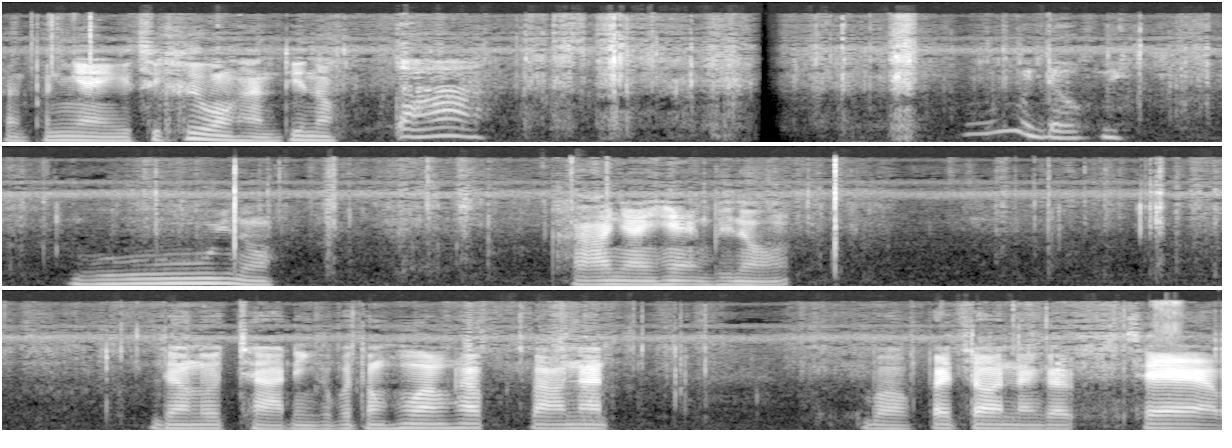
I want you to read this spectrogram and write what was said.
กันเพิ่นใหญ่สิคือวังหันที่เนาะจ้าอุ้ยดอกนี่อุ้ยเนาะขาใหญ่แห้งพี่น้องเรื่องรสชาตินี่ก็บ่ต้องห่วงครับบาวนัด บอกไปตอนนั้นก็แซ่บ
